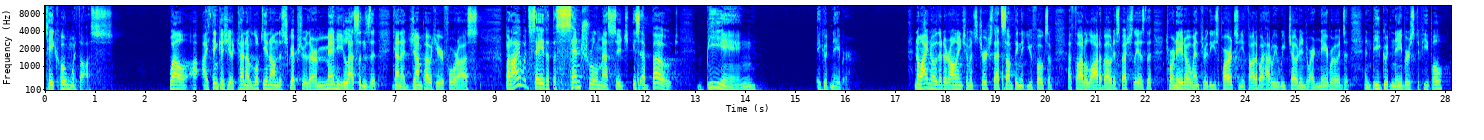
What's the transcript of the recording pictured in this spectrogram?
take home with us? Well, I think as you kind of look in on the scripture, there are many lessons that kind of jump out here for us. But I would say that the central message is about being a good neighbor. Now, I know that at Arlington Woods Church, that's something that you folks have, have, thought a lot about, especially as the tornado went through these parts and you thought about how do we reach out into our neighborhoods and, and be good neighbors to people.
